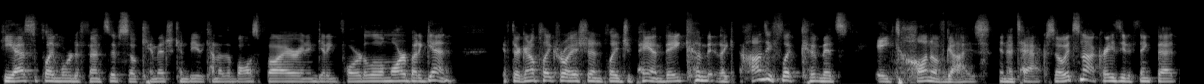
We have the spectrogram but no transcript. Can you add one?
He has to play more defensive, so Kimmich can be kind of the ball supplier and, and getting forward a little more. But again, if they're going to play Croatia and play Japan, they commit like Hansi Flick commits a ton of guys in attack. So it's not crazy to think that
